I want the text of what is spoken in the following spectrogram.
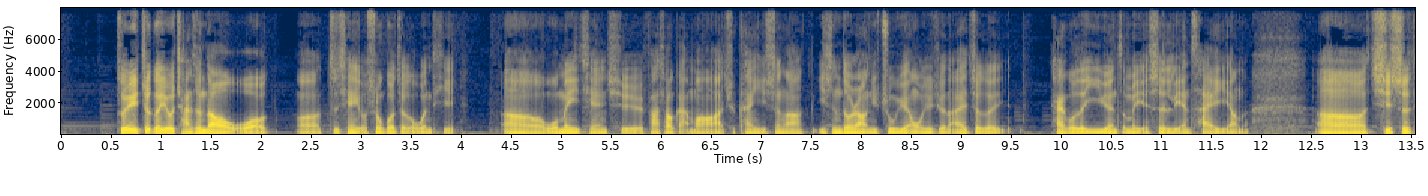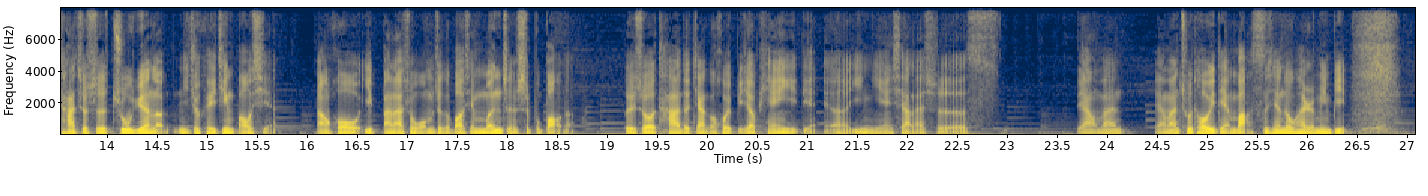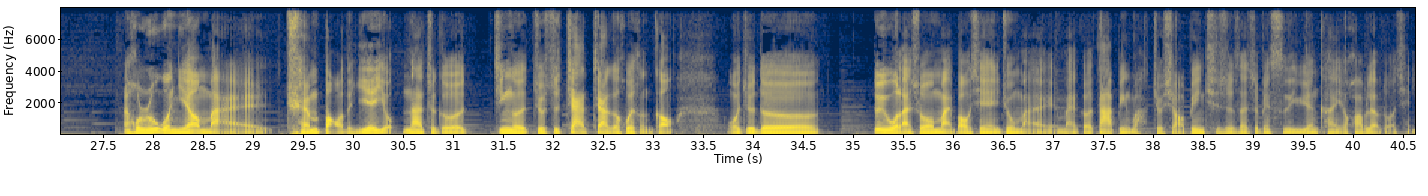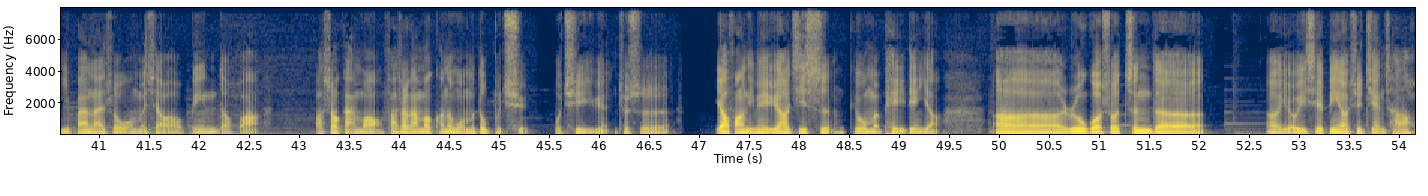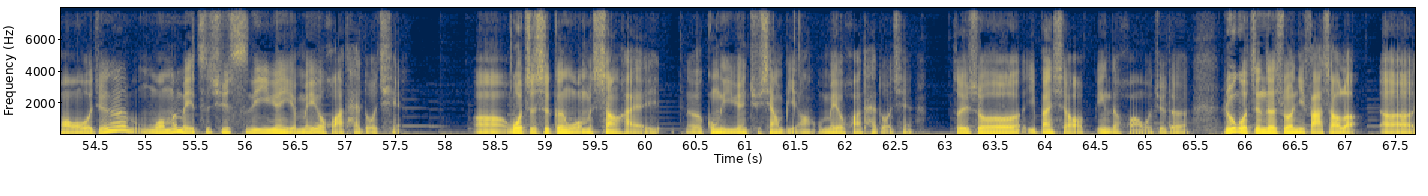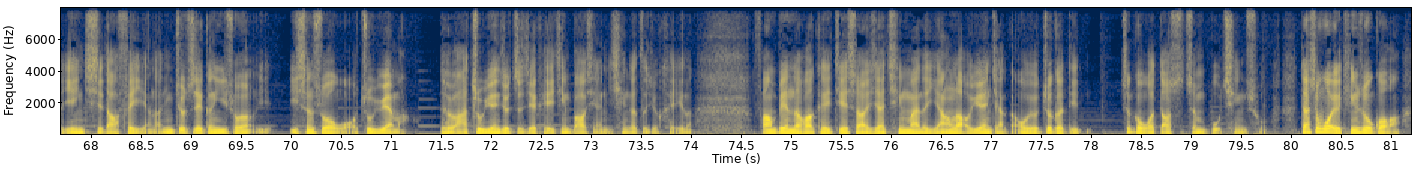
所以这个又产生到我呃之前有说过这个问题，呃，我们以前去发烧感冒啊，去看医生啊，医生都让你住院，我就觉得，哎，这个泰国的医院怎么也是敛财一样的？呃，其实他就是住院了，你就可以进保险。然后一般来说，我们这个保险门诊是不保的，所以说它的价格会比较便宜一点。呃，一年下来是两万两万出头一点吧，四千多块人民币。然后如果你要买全保的也有，那这个金额就是价价格会很高。我觉得对于我来说，买保险也就买买个大病吧，就小病，其实在这边私立医院看也花不了多少钱。一般来说，我们小病的话，发烧感冒，发烧感冒可能我们都不去。不去医院，就是药房里面有药剂师给我们配一点药。呃，如果说真的，呃，有一些病要去检查的话，我觉得我们每次去私立医院也没有花太多钱。啊，我只是跟我们上海那个公立医院去相比啊，我没有花太多钱。所以说，一般小病的话，我觉得如果真的说你发烧了，呃，引起到肺炎了，你就直接跟医说，医生说我住院嘛，对吧？住院就直接可以进保险，你签个字就可以了。方便的话，可以介绍一下清迈的养老院价格。哦，有这个地，这个我倒是真不清楚。但是我也听说过，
